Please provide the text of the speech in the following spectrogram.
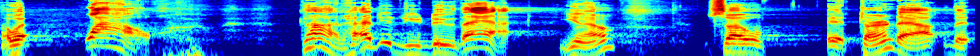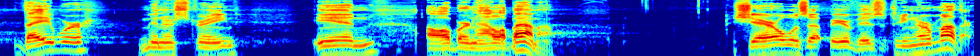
I went, Wow. God, how did you do that? You know? So it turned out that they were ministering in Auburn, Alabama. Cheryl was up here visiting her mother.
